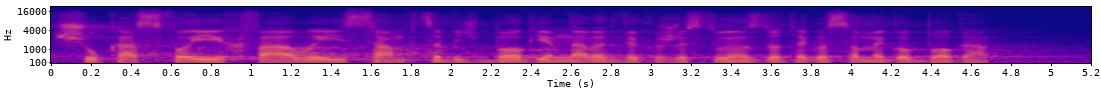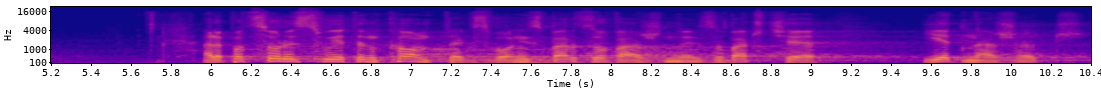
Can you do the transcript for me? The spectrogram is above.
szuka swojej chwały i sam chce być Bogiem, nawet wykorzystując do tego samego Boga. Ale po co rysuję ten kontekst? Bo on jest bardzo ważny. Zobaczcie, jedna rzecz.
